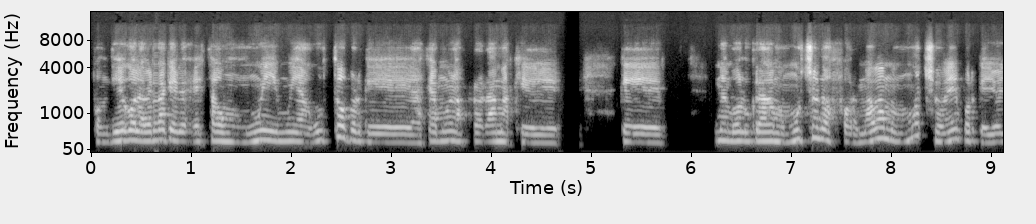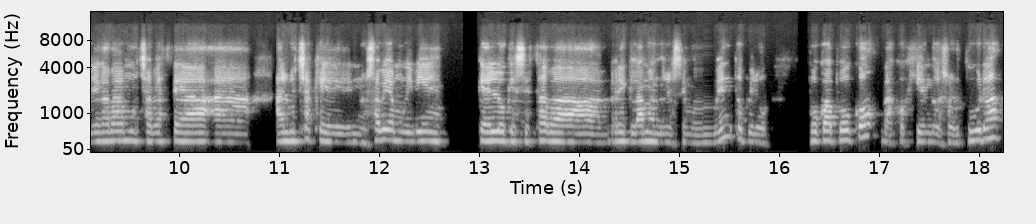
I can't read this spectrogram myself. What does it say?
con Diego la verdad que he estado muy, muy a gusto porque hacíamos unos programas que, nos involucrábamos mucho, nos formábamos mucho, ¿eh? porque yo llegaba muchas veces a, a luchas que no sabía muy bien qué es lo que se estaba reclamando en ese momento, pero poco a poco vas cogiendo soltura,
